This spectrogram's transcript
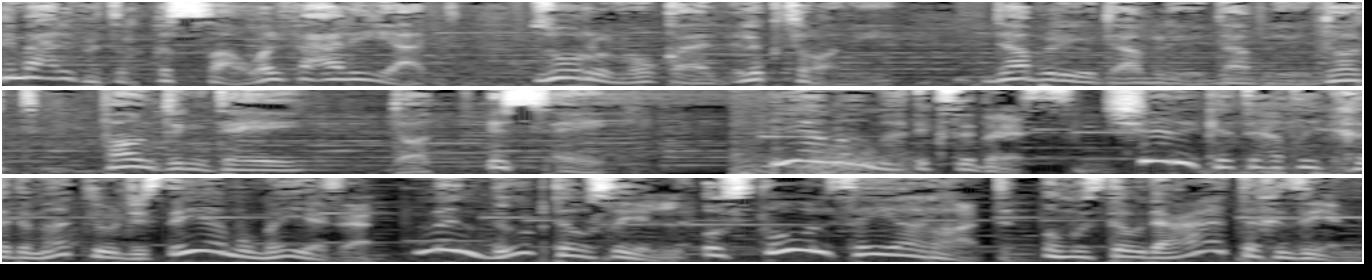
لمعرفة القصة والفعاليات. زوروا الموقع الإلكتروني www.foundingday.sa يا ماما اكسبرس شركة تعطيك خدمات لوجستية مميزة مندوب توصيل أسطول سيارات ومستودعات تخزين.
